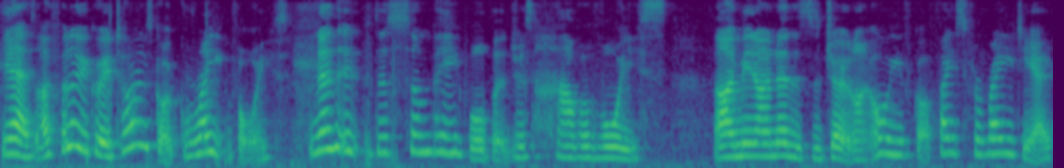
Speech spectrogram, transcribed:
Yes, I fully agree. Tyrone's got a great voice. You know, there's some people that just have a voice. I mean, I know there's a joke like, "Oh, you've got a face for radio,"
